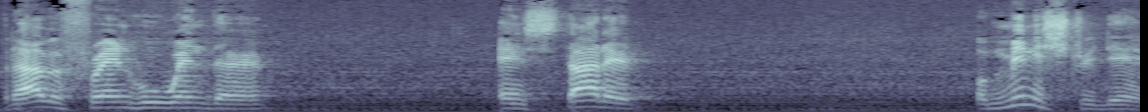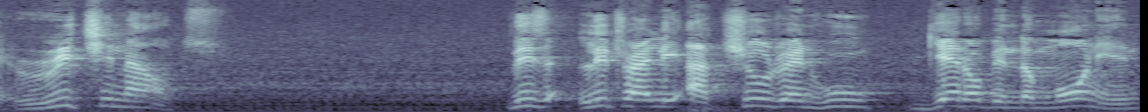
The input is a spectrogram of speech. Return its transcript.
But I have a friend who went there and started a ministry there, reaching out. These literally are children who get up in the morning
